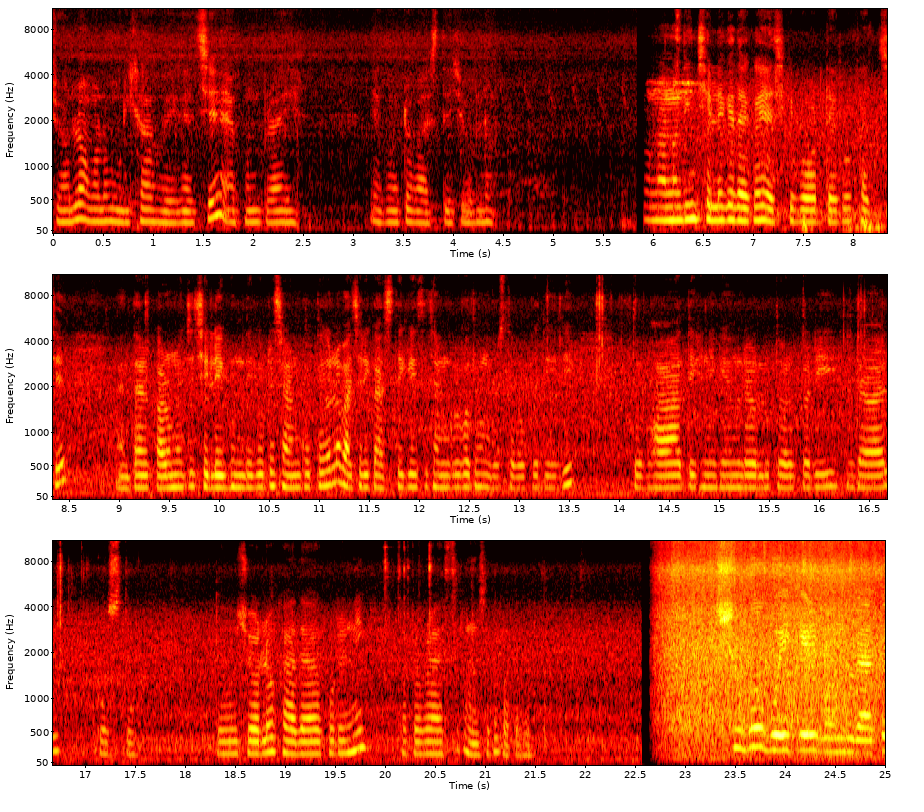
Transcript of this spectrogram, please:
চলো, আমারও মুড়ি খাওয়া হয়ে গেছে, এখন প্রায় এগারোটা বাজতে চলল। অন্যান্য দিন ছেলেকে দেখাই, আজকে বর দেখো খাচ্ছে। তার কারণ হচ্ছে ছেলে ঘুম থেকে উঠে স্নান করতে গেলো বাচ্চারি কাছ থেকে এসে স্নান করে তখন বসতে বসতে দিয়ে তো ভাত, এখানে ক্যাংরা আলু তরকারি, ডাল, পোস্ত। তো চলো খাওয়া দাওয়া করে নিই, তারপর আবার আসছি তোমার সাথে কথা বলতে। শুভ বৈকেল বন্ধুরা, তো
